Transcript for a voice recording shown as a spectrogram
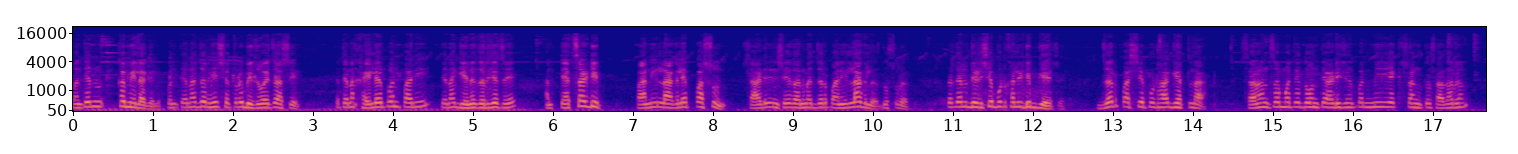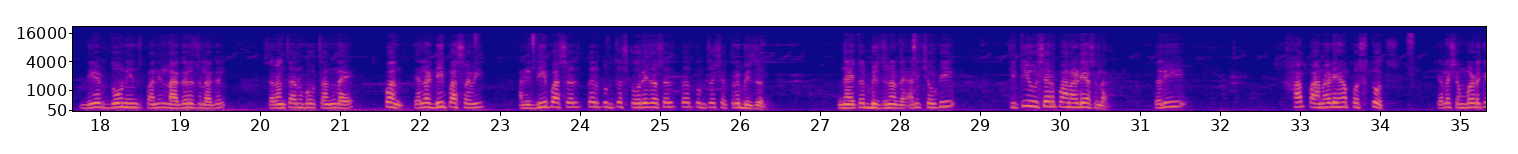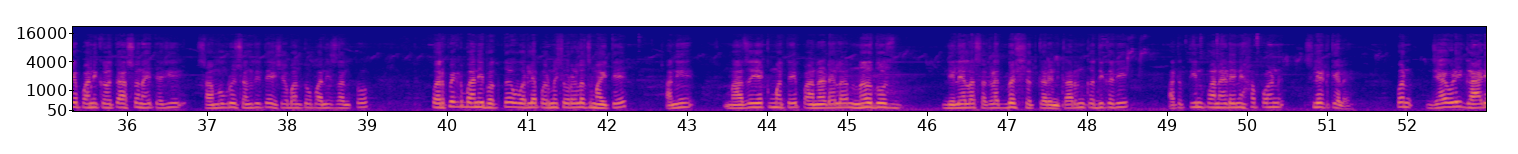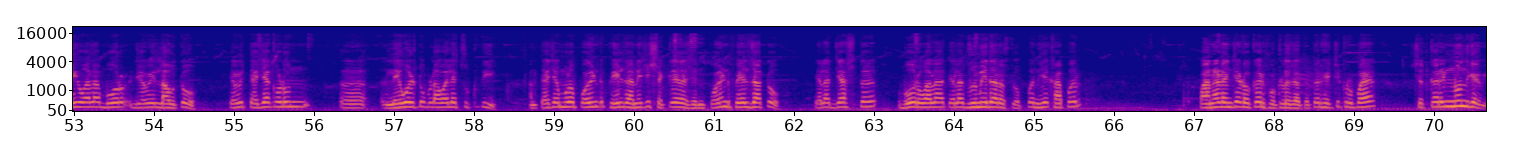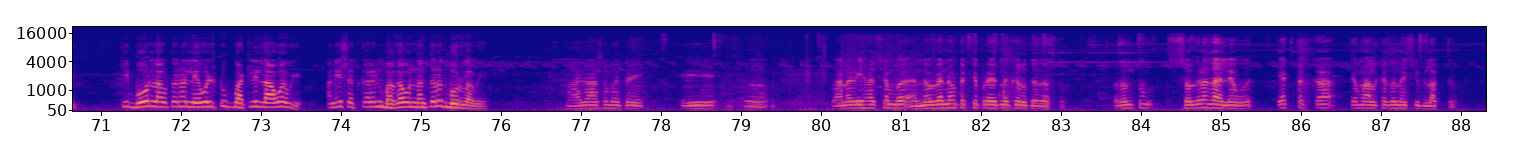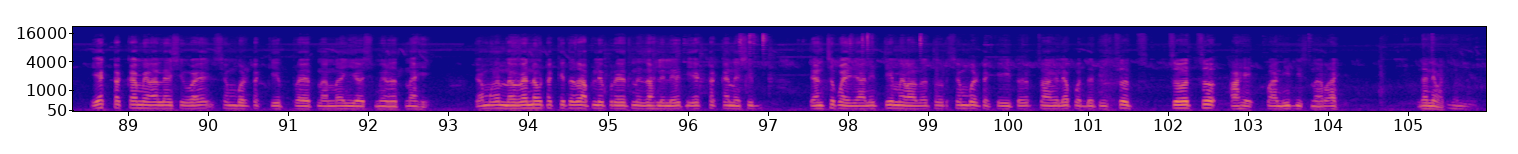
पण ते कमी लागेल. पण त्यांना जर हे क्षेत्र भिजवायचं असेल तर त्यांना खायला पण पाणी त्यांना घेणं गरजेचं आहे. आणि त्याचा डीप पाणी लागल्यापासून साडेतीनशे दरम्यान जर पाणी लागलं दुसरं तर त्याला दीडशे फूट खाली डीप घ्यायचं जर पाचशे फूट हा घेतला सरांचं मते दोन ते अडीच इंच पण मी एक सांगतो साधारण दीड दोन इंच पाणी लागलच लागेल. सरांचा अनुभव चांगला आहे पण त्याला डीप असावी. आणि डीप असेल तर तुमचं स्टोरेज असेल तर तुमचं क्षेत्र भिजल. नाहीतर भिजणार नाही. आणि शेवटी किती हुशार पानाडी असला तरी हा पानाडी हा फसतोच. त्याला शंभर टक्के पाणी कळतं असं नाही. त्याची सामुग्री सांगते त्या हिशोबाने तो पाणी सांगतो. परफेक्ट पाणी फक्त वरल्या परमेश्वरालाच माहिती आहे. आणि माझं एक मत आहे पानाड्याला न दोष दिलेला सगळ्यात बेस्ट शेतकऱ्यांनी कारण कधी कधी आता तीन पानाड्याने हा पॉईंट सिलेक्ट केला आहे पण ज्यावेळी गाडीवाला बोर ज्यावेळी लावतो त्यावेळी त्याच्याकडून लेवल टूप लावायला चुकती आणि त्याच्यामुळं पॉईंट फेल जाण्याची शक्यता असेल पॉईंट फेल जातो त्याला जास्त बोरवाला त्याला जुमेदार असतो. पण हे खापर पानाड्यांच्या डोक्यावर फुटलं जातं. तर ह्याची कृपया शेतकऱ्यांनी नोंद घ्यावी. की बोर लावताना लेवल टूप बाटली लावावी आणि शेतकऱ्यांनी भगावं नंतरच बोर लावे. माझं असं मत आहे की अं, पानाळी हा शंभर नव्याण्णव टक्के प्रयत्न करतच असतो. परंतु सगळं झाल्यावर एक टक्का त्या मालकाचं नशीब लागतं. एक टक्का मिळाल्याशिवाय शंभर टक्के प्रयत्नांना यश मिळत नाही. त्यामुळे नव्याण्णव टक्के तर आपले प्रयत्न झालेले आहेत एक टक्का नशीब त्यांचं पाहिजे आणि ते मिळालं तर शंभर टक्के इतर चांगल्या पद्धतीचंच च आहे पाणी दिसणार आहे. धन्यवाद. धन्यवाद.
